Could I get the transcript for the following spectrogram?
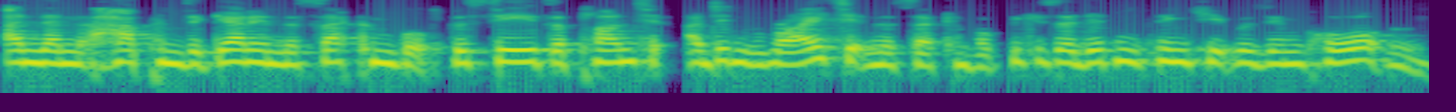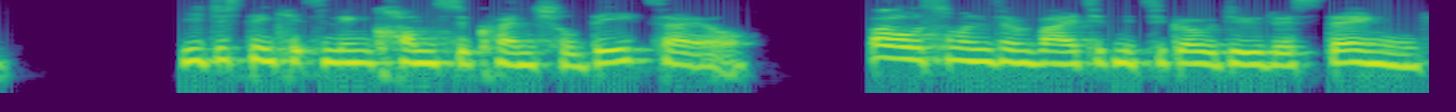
And then it happens again in the second book. The seeds are planted. I didn't write it in the second book because I didn't think it was important. You just think it's an inconsequential detail. Oh, someone's invited me to go do this thing.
